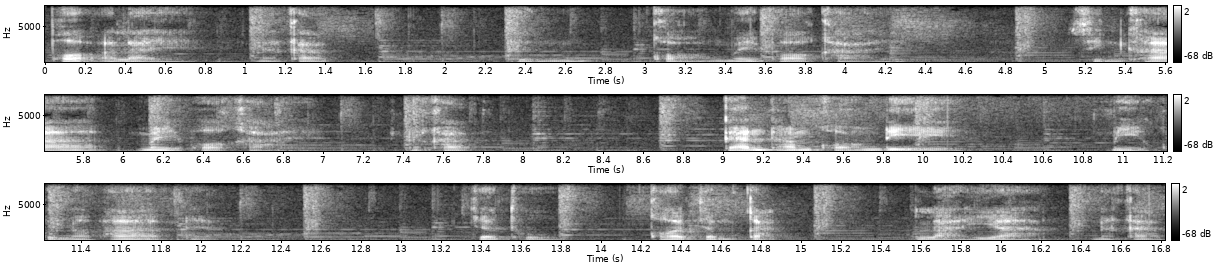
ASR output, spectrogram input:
เพราะอะไรนะครับ ถึงของไม่พอขาย สินค้าไม่พอขายนะครับ การทำของดีมีคุณภาพเนี่ยจะถูกข้อจำกัดหลายอย่างนะครับ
